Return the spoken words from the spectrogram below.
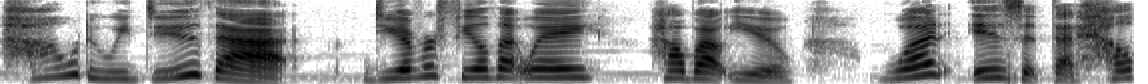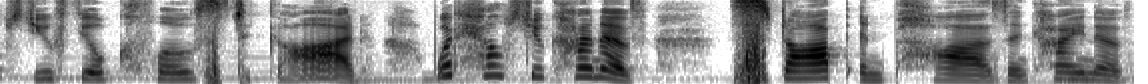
how do we do that? Do you ever feel that way? How about you? What is it that helps you feel close to God? What helps you kind of stop and pause and kind of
